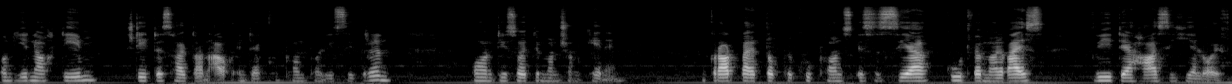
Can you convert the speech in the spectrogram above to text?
und je nachdem steht es halt dann auch in der Coupon Policy drin und die sollte man schon kennen. Gerade bei Doppelcoupons ist es sehr gut, wenn man weiß, wie der Hase hier läuft.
